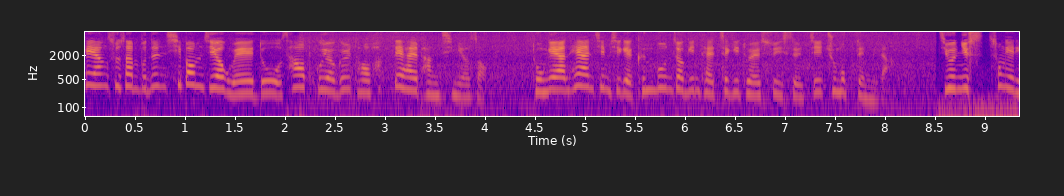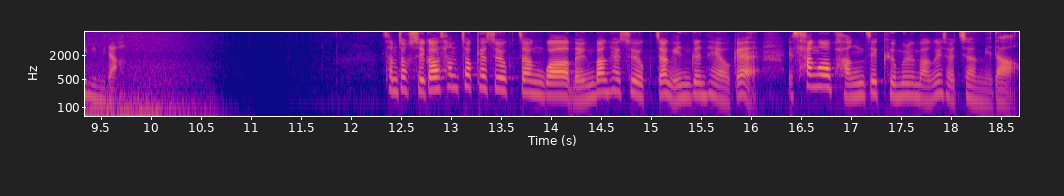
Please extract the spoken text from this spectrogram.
해양수산부는 시범 지역 외에도 사업 구역을 더 확대할 방침이어서 동해안 해안 침식의 근본적인 대책이 될 수 있을지 주목됩니다. 지원 뉴스 송혜림입니다. 삼척시가 삼척해수욕장과 맹방해수욕장 인근 해역에 상어 방지 그물망을 설치합니다.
